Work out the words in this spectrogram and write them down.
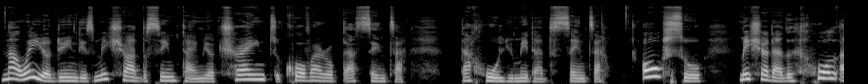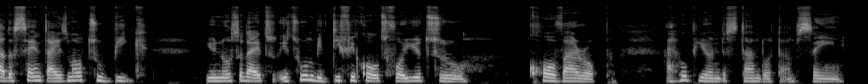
Now, when you're doing this, make sure at the same time you're trying to cover up that center, that hole you made at the center. Also, make sure that the hole at the center is not too big, you know, so that it, it won't be difficult for you to cover up. I hope you understand what I'm saying.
